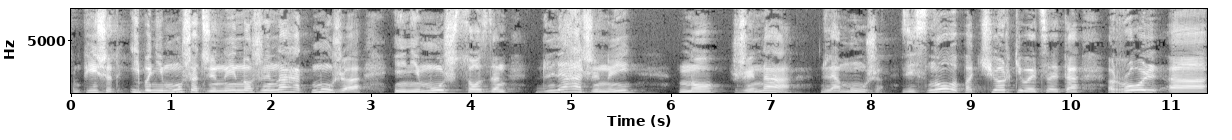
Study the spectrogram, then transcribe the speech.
Коринфянам пишет, «Ибо не муж от жены, но жена от мужа, и не муж создан для жены, но жена для мужа». Здесь снова подчеркивается эта роль э,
